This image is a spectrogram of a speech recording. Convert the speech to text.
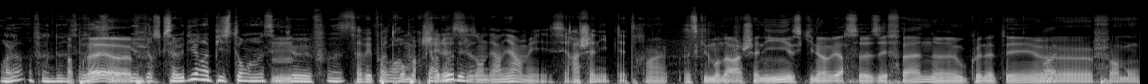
voilà. Enfin, de- Après, ça, veut euh, bien dire ce que ça veut dire un piston. hein, c'est Mm. que faut- Ça avait pas trop marché cardio, la déjà. saison dernière, mais c'est Rachani peut-être. Ouais. Est-ce qu'il demande à Rachani? Est-ce qu'il inverse Zéphane euh, ou Konaté Euh, Enfin bon,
